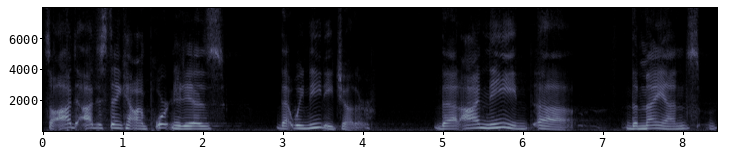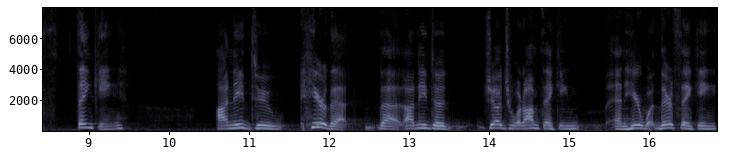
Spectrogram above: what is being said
So I, I just think how important it is that we need each other, that I need uh, the man's thinking I need to hear that, that I need to judge what I'm thinking and hear what they're thinking.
